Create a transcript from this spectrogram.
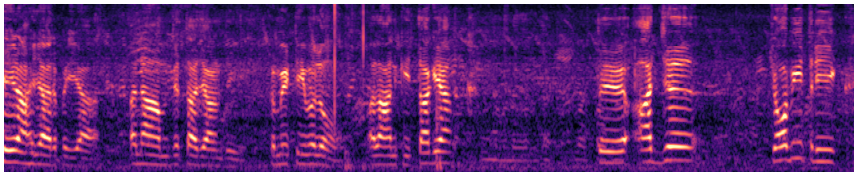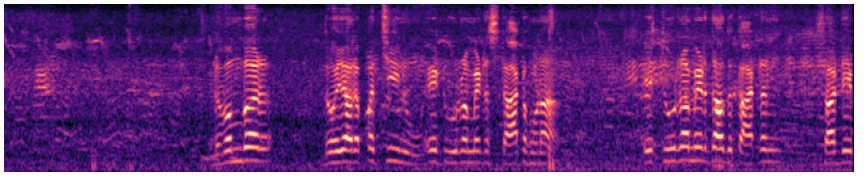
13000 ਰੁਪਇਆ ਇਨਾਮ ਦਿੱਤਾ ਜਾਣ ਦੀ ਕਮੇਟੀ ਵੱਲੋਂ ਐਲਾਨ ਕੀਤਾ ਗਿਆ। ਤੇ ਅੱਜ 24 ਤਰੀਕ ਨਵੰਬਰ 2025 ਨੂੰ ਇਹ ਟੂਰਨਾਮੈਂਟ ਸਟਾਰਟ ਹੋਣਾ। ਇਸ ਟੂਰਨਾਮੈਂਟ ਦਾ ਉਦਘਾਟਨ ਸਾਡੇ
